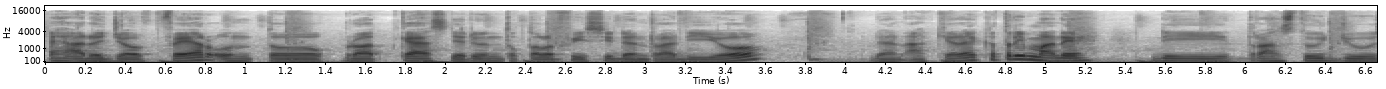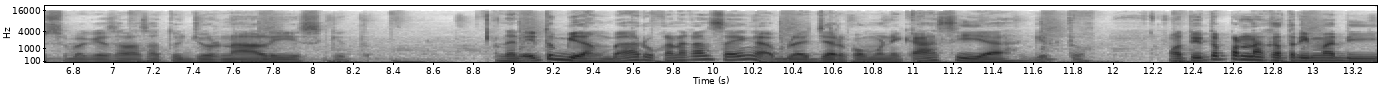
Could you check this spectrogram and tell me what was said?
eh ada job fair untuk broadcast jadi untuk televisi dan radio dan akhirnya keterima deh di Trans 7 sebagai salah satu jurnalis gitu. Dan itu bidang baru karena kan saya nggak belajar komunikasi ya gitu. Waktu itu pernah keterima di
